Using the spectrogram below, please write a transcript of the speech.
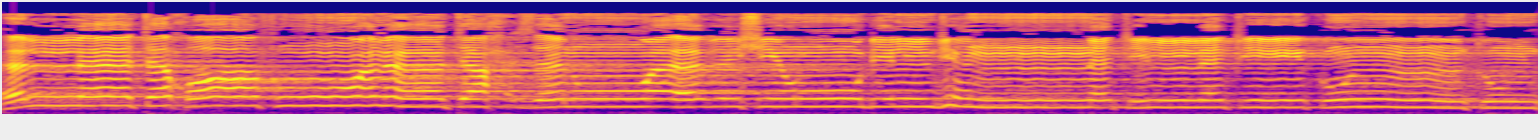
ألا تخافوا ولا تحزنوا وأبشروا بالجنة التي كنتم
